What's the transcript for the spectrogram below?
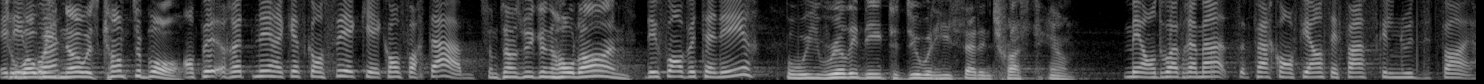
Et to des what fois, we know is comfortable. on peut retenir à qu'est-ce qu'on sait qui est confortable. Sometimes we can hold on, Des fois, on veut tenir, but we really need to do what He said and trust Him. mais on doit vraiment faire confiance et faire ce qu'il nous dit de faire.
